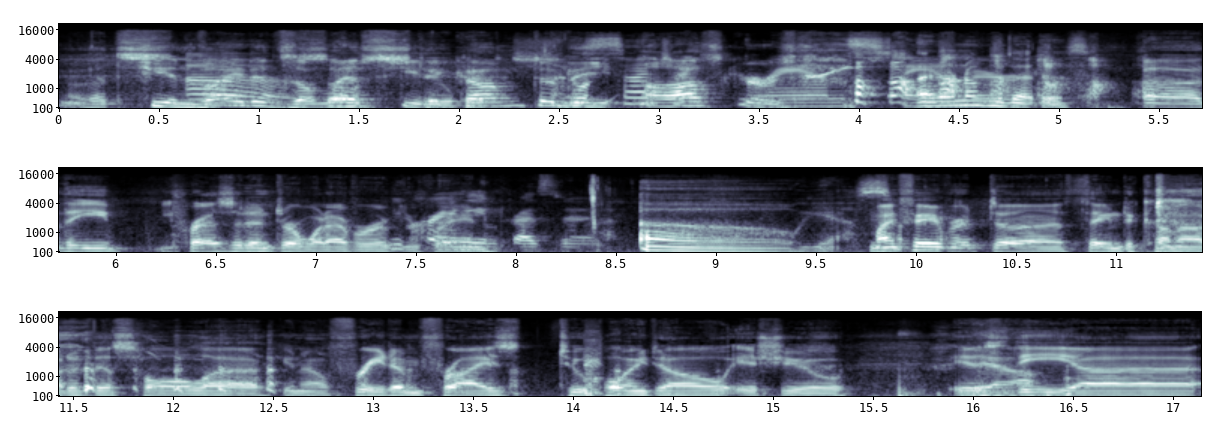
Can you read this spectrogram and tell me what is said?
No, that's She invited so Zelensky to come to the Oscars. I don't know who that is. uh, the president or whatever of Ukrainian Ukraine. president. Oh, yes. My favorite uh, thing to come out of this whole, uh, you know, Freedom Fries 2.0 issue is Yeah. the, uh,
